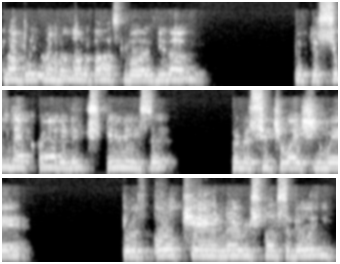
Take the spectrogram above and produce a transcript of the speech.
And I've been around a lot of basketball, as you know. But to see that crowd and experience it from a situation where it was all care and no responsibility,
